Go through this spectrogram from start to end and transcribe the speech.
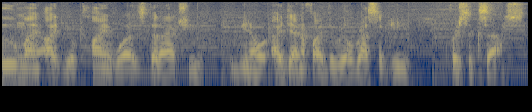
who my ideal client was that I actually, you know, identified the real recipe for success.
